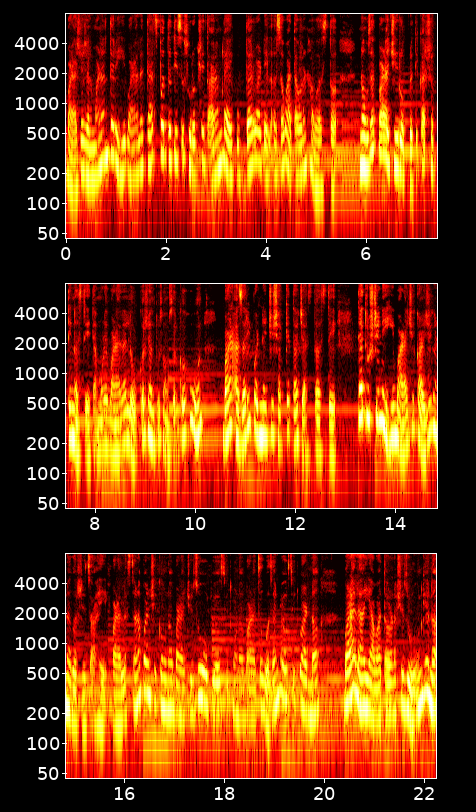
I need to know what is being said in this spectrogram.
बाळाच्या जन्मानंतरही बाळाला त्याच पद्धतीचं सुरक्षित आरामदायक उबदार वाटेल असं वातावरण हवं असतं. नवजात बाळाची रोगप्रतिकार शक्ती नसते. त्यामुळे बाळाला लवकर जंतू संसर्ग होऊन बाळ आजारी पडण्याची शक्यता जास्त असते. त्या दृष्टीनेही बाळाची काळजी घेणं गरजेचं आहे. बाळाला स्तनपान शिकवणं बाळाची झोप व्यवस्थित होणं बाळाचं वजन व्यवस्थित वाढणं बाळाला या वातावरणाशी जुळवून घेणं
